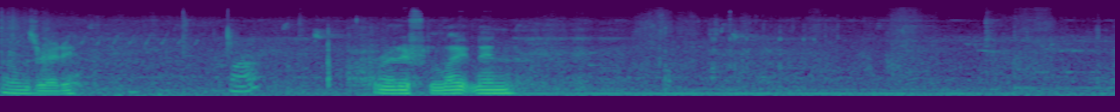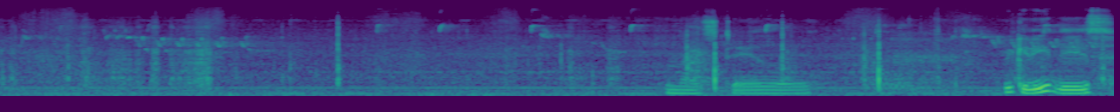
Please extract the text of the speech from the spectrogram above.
I was ready. Huh? Ready for lightning. We could eat these.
